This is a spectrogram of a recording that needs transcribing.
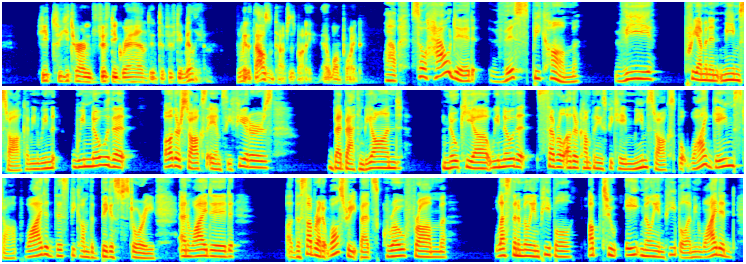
he he turned 50 grand into 50 million he made a thousand times his money at one point. Wow. So how did this become the preeminent meme stock? I mean, we, we know that other stocks, AMC Theaters, Bed Bath and Beyond, Nokia, we know that several other companies became meme stocks, but why GameStop? Why did this become the biggest story? And why did uh, the subreddit Wall Street Bets grow from less than a million people up to 8 million people. I mean, why did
